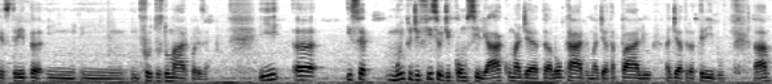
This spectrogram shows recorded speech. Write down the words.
restrita em, em, em frutos do mar, por exemplo. E uh, isso é muito difícil de conciliar com uma dieta low carb, uma dieta paleo, a dieta da tribo, tá?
